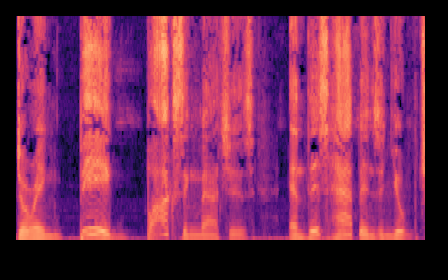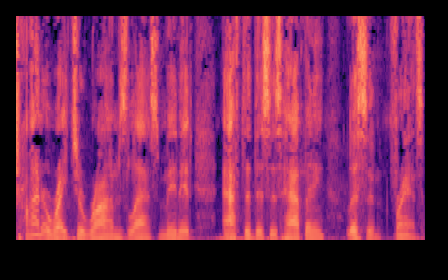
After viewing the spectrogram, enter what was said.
during big boxing matches and this happens and you're trying to write your rhymes last minute after this is happening listen france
